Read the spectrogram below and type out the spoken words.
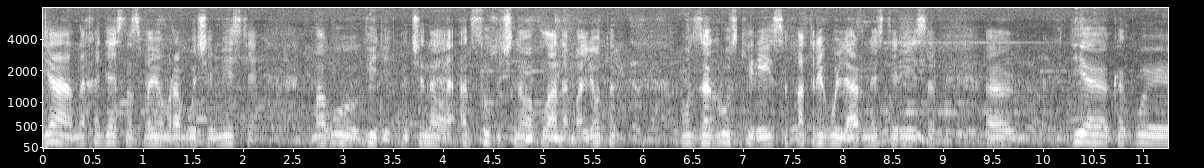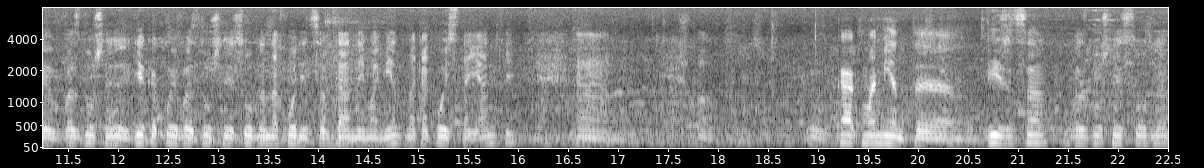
я, находясь на своем рабочем месте, могу видеть, начиная от суточного плана полета, от загрузки рейсов, от регулярности рейсов, э, где какое воздушное, где какое воздушное судно находится в данный момент, на какой стоянке, э, как момент э, движется воздушное судно.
